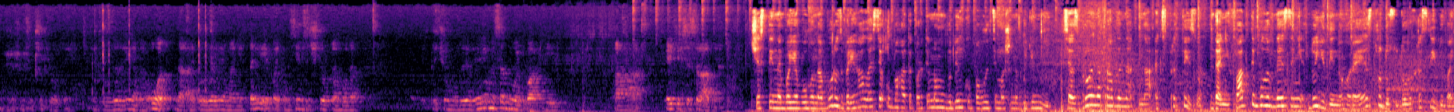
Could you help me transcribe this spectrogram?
84 это возобновление, вот, да, это возобновление не вторые, поэтому 74 года, причем возобновление с одной партии, а эти все с разных. Частина бойового набору зберігалася у багатоквартирному будинку по вулиці Машинобудівній. Ця зброя направлена на експертизу. Дані факти були внесені до єдиного реєстру досудових розслідувань.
